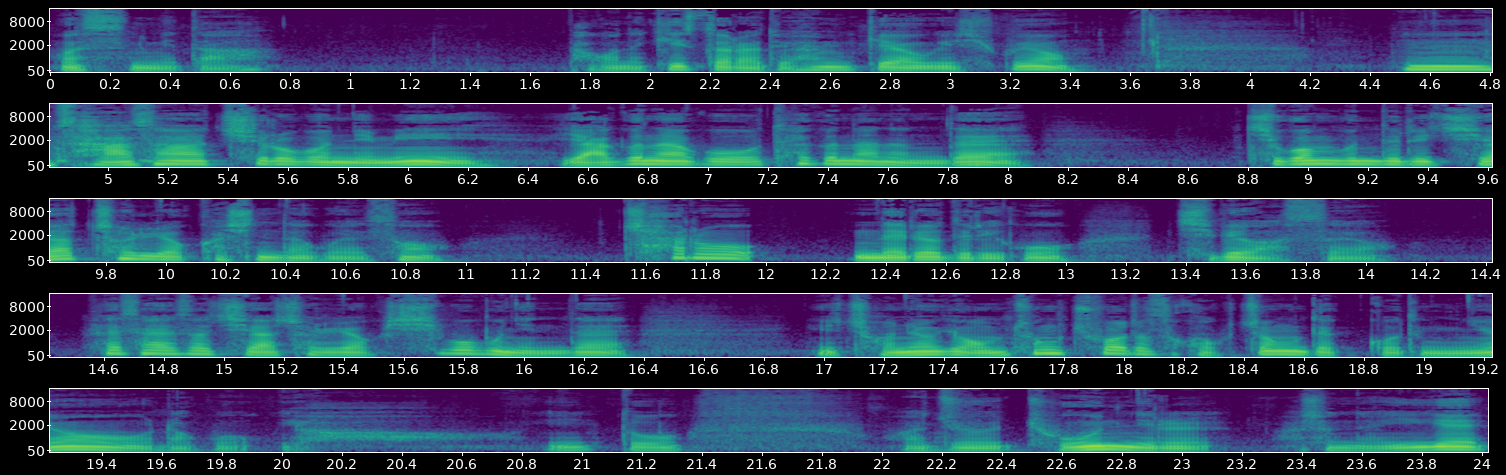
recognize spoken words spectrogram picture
왔습니다. 박원의 Kiss the Radio 함께하고 계시고요. 음, 4475번님이 야근하고 퇴근하는데 직원분들이 지하철역 가신다고 해서 차로 내려드리고 집에 왔어요. 회사에서 지하철역 15분인데 이 저녁이 엄청 추워져서 걱정됐거든요. 라고. 야, 이 또 아주 좋은 일을 하셨네요. 이게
